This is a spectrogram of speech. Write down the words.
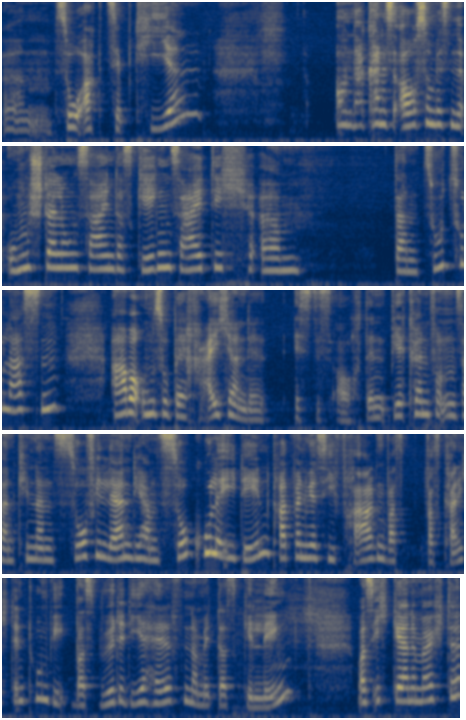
ähm, so akzeptieren. Und da kann es auch so ein bisschen eine Umstellung sein, das gegenseitig ähm, dann zuzulassen, aber umso bereichernder ist es auch. Denn wir können von unseren Kindern so viel lernen. Die haben so coole Ideen, gerade wenn wir sie fragen, was, was kann ich denn tun? Wie, was würde dir helfen, damit das gelingt, was ich gerne möchte?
